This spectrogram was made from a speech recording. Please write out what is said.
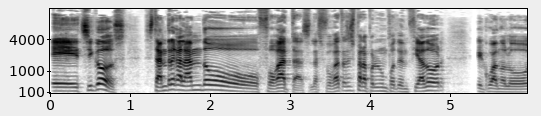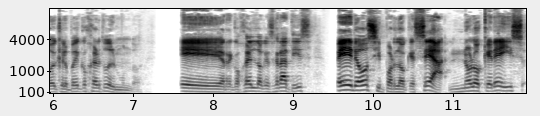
Eh, chicos, están regalando fogatas. Las fogatas es para poner un potenciador que cuando lo, que lo puede coger todo el mundo eh, lo que es gratis. Pero si por lo que sea no lo queréis,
